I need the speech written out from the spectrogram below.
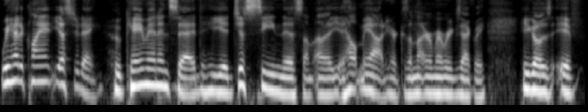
We had a client yesterday who came in and said he had just seen this. Um, uh, help me out here because I'm not remembering exactly. He goes, if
